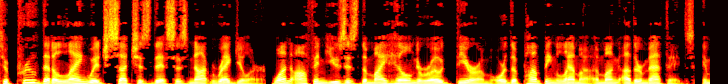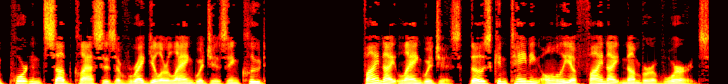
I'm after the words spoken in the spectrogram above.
To prove that a language such as this is not regular, one often uses the Myhill-Nerode theorem or the pumping lemma among other methods. Important subclasses of regular languages include finite languages, those containing only a finite number of words.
